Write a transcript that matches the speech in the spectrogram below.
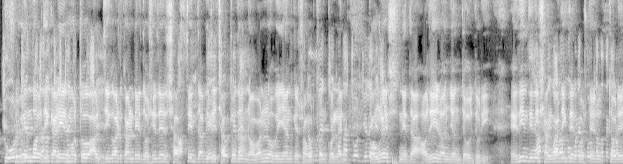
শুভেন্দু অধিকারীর মতো। আর্যিকর কাণ্ডে দোষীদের শাস্তির দাবিতে ছাত্রদের নবান্ন অভিযানকে সমর্থন করলেন কংগ্রেস নেতা অধীর রঞ্জন চৌধুরী। এদিন তিনি সাংবাদিকদের প্রশ্নের উত্তরে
